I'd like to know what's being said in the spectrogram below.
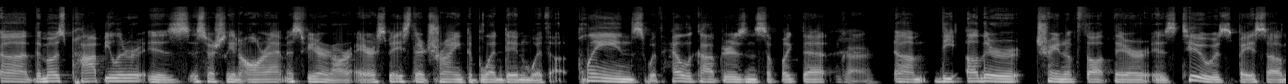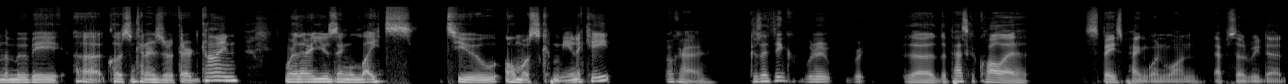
Uh, the most popular is, especially in our atmosphere and our airspace, they're trying to blend in with uh, planes, with helicopters, and stuff like that. Okay. Um, the other train of thought there is too is based on the movie uh, Close Encounters of the Third Kind, where they're using lights to almost communicate. Okay, because I think when it, the the Pascagoula space penguin one episode we did,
